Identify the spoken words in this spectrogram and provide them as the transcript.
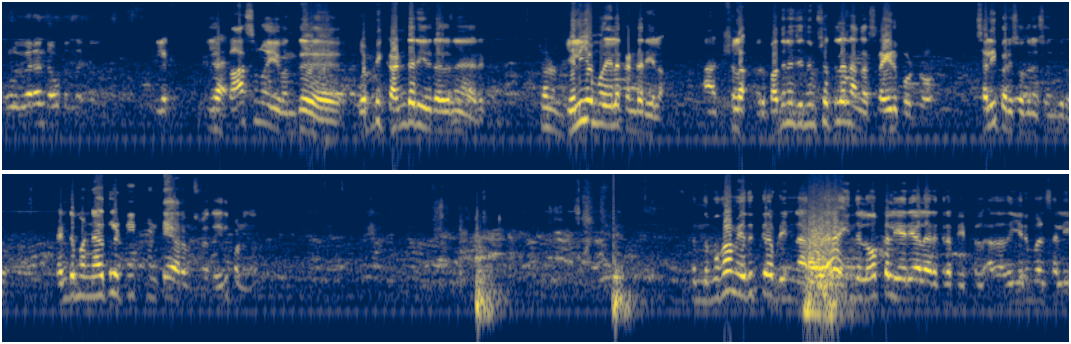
உங்களுக்கு வேற டவுட் கேளுங்க. இல்ல இல்ல காசநோயை வந்து எப்படி கண்டறியறதுன்னு இருக்கு. எளிய முறையில கண்டறியலாம். ஆக்சுவலா ஒரு பதினஞ்சு நிமிஷத்துல நாங்க ஸ்லைடு போட்டுருவோம். சளி பரிசோதனை செஞ்சிருவோம். ரெண்டு மணி நேரத்துல ட்ரீட்மெண்ட்டே ஆரம்பிச்சிடும் இது பண்ணுங்க. Thank you. இந்த முகாம் எதுக்கு அப்படின்னாக்க இந்த லோக்கல் ஏரியால இருக்கிற பீப்புள் அதாவது இருமல் சளி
